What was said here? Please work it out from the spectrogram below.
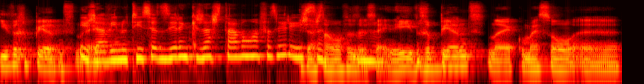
E de repente. E é? já vi notícia dizerem que já estavam a fazer isso. Já estavam a fazer isso. Uhum. E de repente não é? começam a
